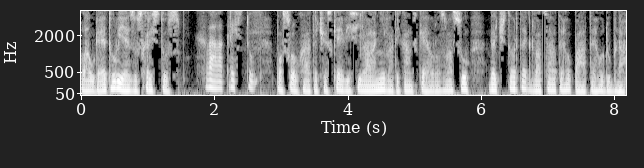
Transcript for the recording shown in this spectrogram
Laudetur Jezus Christus. Chvála Kristu. Posloucháte české vysílání Vatikánského rozhlasu ve čtvrtek 25. dubna.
